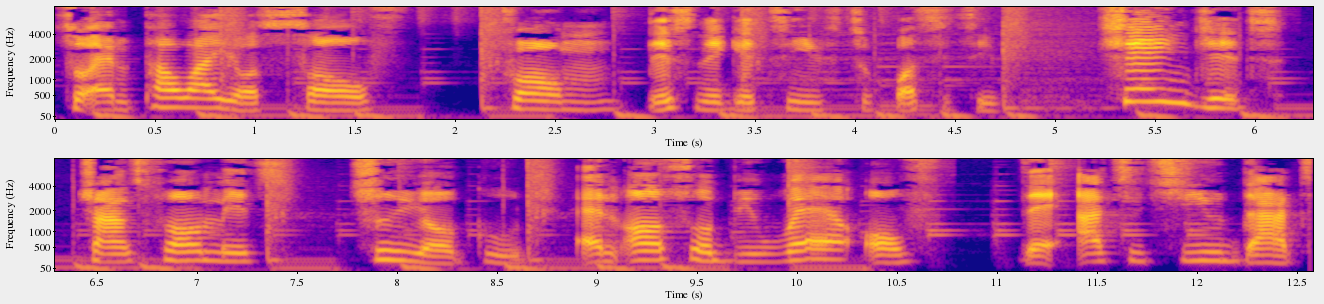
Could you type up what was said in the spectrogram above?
So empower yourself from this negative to positive. Change it, transform it to your good and also beware of the attitude that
